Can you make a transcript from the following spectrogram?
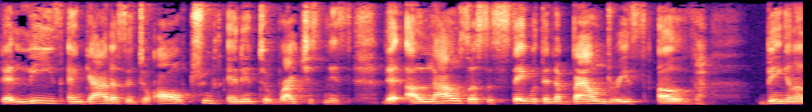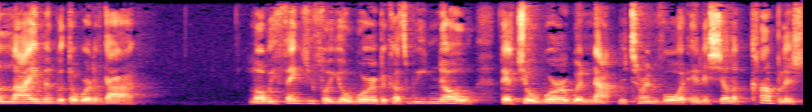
that leads and guides us into all truth and into righteousness, that allows us to stay within the boundaries of being in alignment with the Word of God. Lord, we thank you for your word because we know that your word will not return void and it shall accomplish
